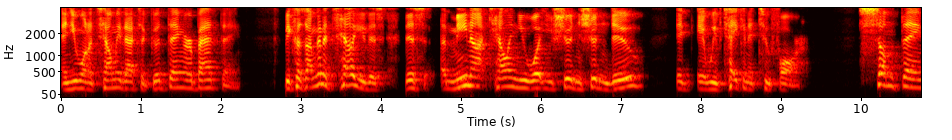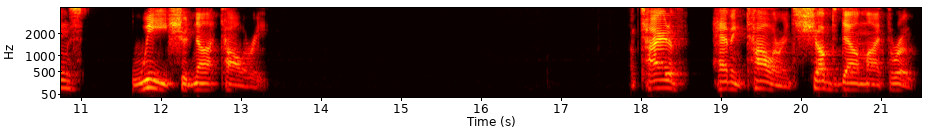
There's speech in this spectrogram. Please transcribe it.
And you want to tell me that's a good thing or a bad thing? Because I'm going to tell you this this uh, me not telling you what you should and shouldn't do, it, it, we've taken it too far. Some things we should not tolerate. I'm tired of having tolerance shoved down my throat.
